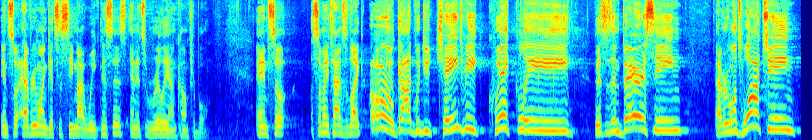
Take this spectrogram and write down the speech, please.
And so everyone gets to see my weaknesses, and it's really uncomfortable. And so, so many times, it's like, oh, God, would you change me quickly? This is embarrassing. Everyone's watching.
